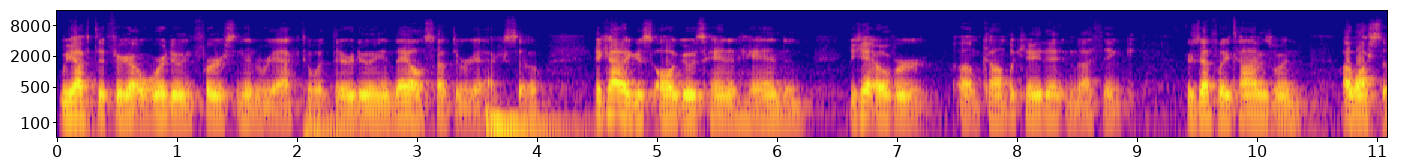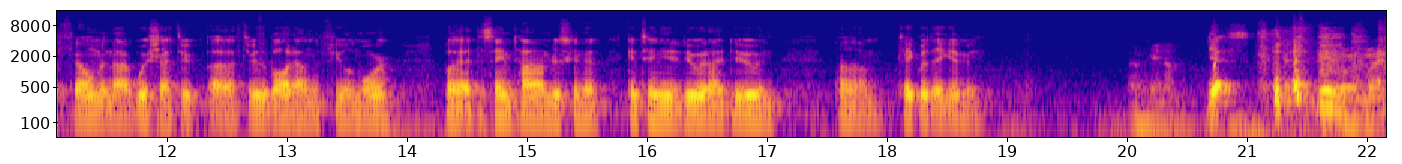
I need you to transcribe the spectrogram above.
we have to figure out what we're doing first and then react to what they're doing, and they also have to react. So it kind of just all goes hand in hand, and you can't over um, complicate it. And I think there's definitely times when I watch the film and I wish I threw uh, threw the ball down the field more, but at the same time, I'm just gonna continue to do what I do and um, take what they give me. Okay, now? Yes. Go ahead,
